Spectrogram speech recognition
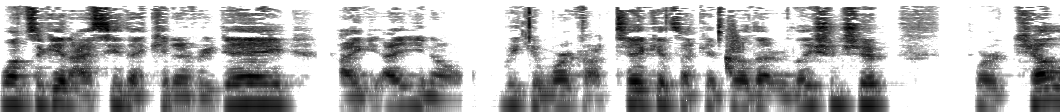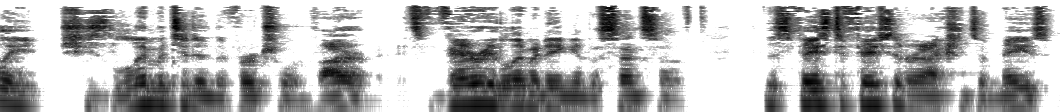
Once again, I see that kid every day. I, I, you know, we can work on tickets. I can build that relationship. Where Kelly, she's limited in the virtual environment. It's very limiting in the sense of this face-to-face interaction is amazing.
